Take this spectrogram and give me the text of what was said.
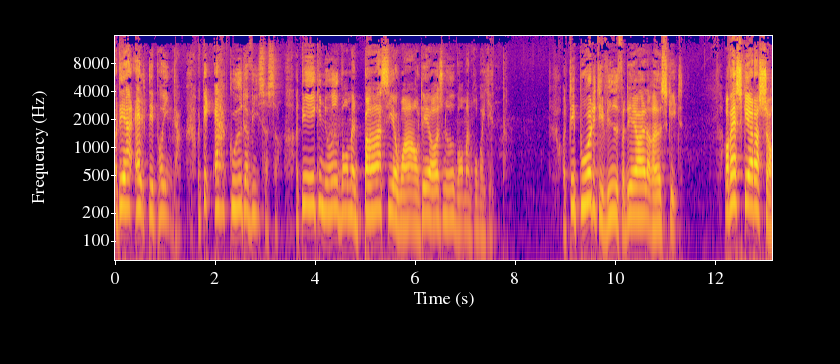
Og det er alt det på en gang. Og det er Gud, der viser sig. Og det er ikke noget, hvor man bare siger wow, det er også noget, hvor man råber hjælp. Og det burde de vide, for det er allerede sket. Og hvad sker der så?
